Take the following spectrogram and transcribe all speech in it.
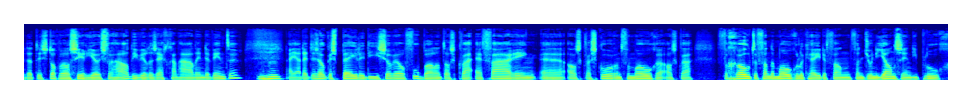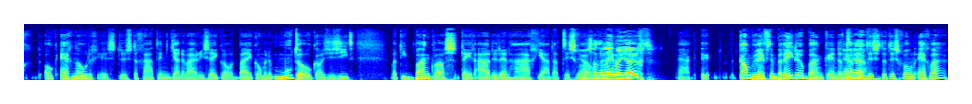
dat is toch wel een serieus verhaal. Die willen ze echt gaan halen in de winter. Nou ja, dit is ook een speler die zowel voetballend als qua ervaring, als qua scorend vermogen, als qua vergroten van de mogelijkheden van, van Johnny Jansen in die ploeg ook echt nodig is. Dus er gaat in januari zeker wel wat bij komen. En het moet ook, als je ziet wat die bank was tegen ADO Den Haag. Ja, dat is gewoon... Was dat alleen maar eh, jeugd? ja, eh, Cambuur heeft een bredere bank en dat, Ja. dat, is, dat is gewoon echt waar.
